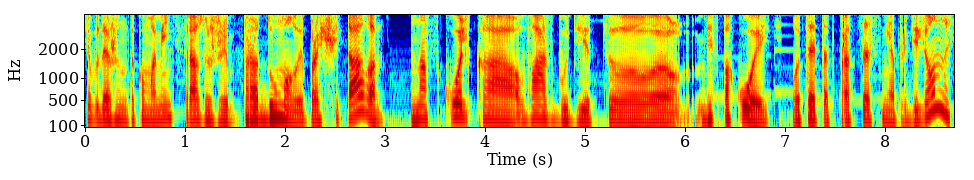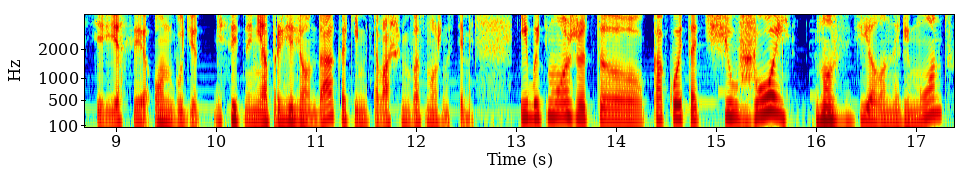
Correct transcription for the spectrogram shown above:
Я бы даже на таком моменте сразу же продумала и просчитала, насколько вас будет э, беспокоить вот этот процесс неопределенности, если он будет действительно неопределен, да, какими-то вашими возможностями. И, быть может, э, какой-то чужой, но сделанный ремонт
